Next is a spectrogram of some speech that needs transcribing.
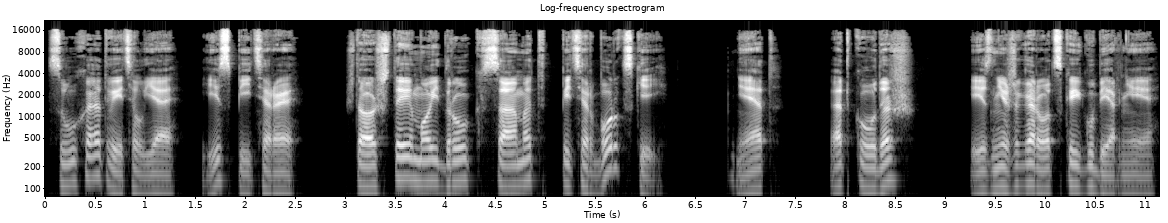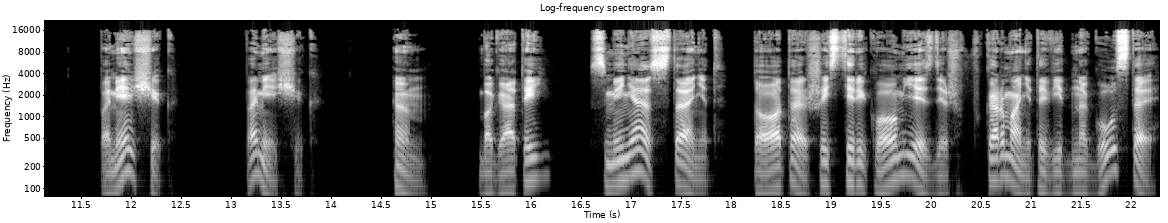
Сухо ответил я. «Из Питера». «Что ж ты, мой друг, самет петербургский?» «Нет». «Откуда ж?» Из Нижегородской губернии. Помещик? Помещик. Хм, богатый? С меня станет. То-то шестериком ездишь, в кармане-то видно густо.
